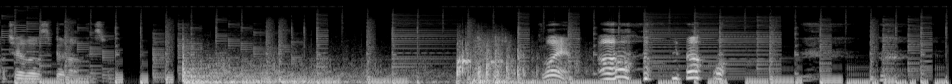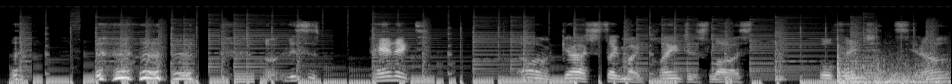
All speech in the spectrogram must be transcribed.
I'll try a little spin on this one. Glam! Oh, no! oh, this is panicked. Oh gosh, it's like my plane just lost both engines, you know?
